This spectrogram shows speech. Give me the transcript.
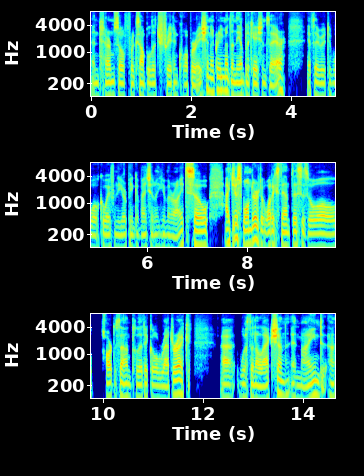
in terms of, for example, the Trade and Cooperation Agreement and the implications there if they were to walk away from the European Convention on Human Rights. So I just wonder to what extent this is all partisan political rhetoric. Uh, with an election in mind uh,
